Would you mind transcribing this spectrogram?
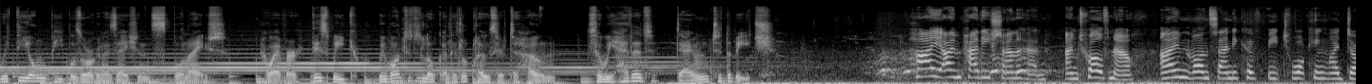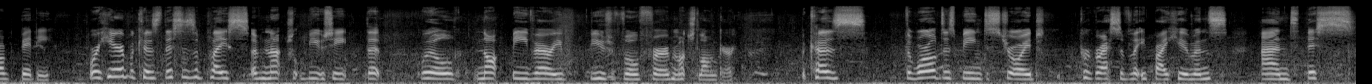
with the young people's organisation Spun Out. However, this week we wanted to look a little closer to home, so we headed down to the beach. Hi, I'm Paddy Shanahan. I'm 12 now. I'm on Sandycove Beach walking my dog Biddy. We're here because this is a place of natural beauty that will not be very beautiful for much longer. Because the world is being destroyed progressively by humans, and this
